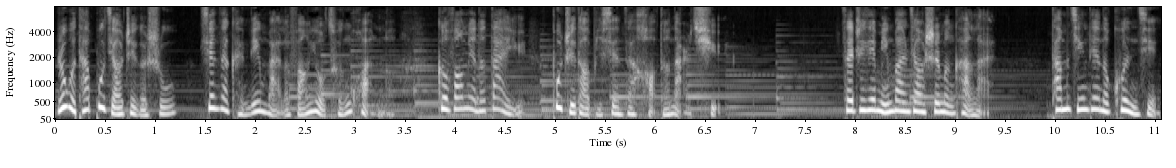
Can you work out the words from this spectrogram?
如果他不教这个书，现在肯定买了房有存款了，各方面的待遇不知道比现在好到哪儿去。”在这些民办教师们看来，他们今天的困境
